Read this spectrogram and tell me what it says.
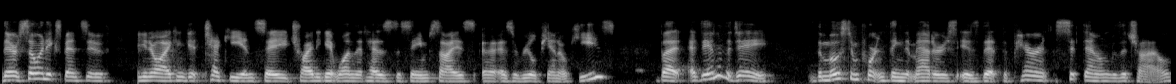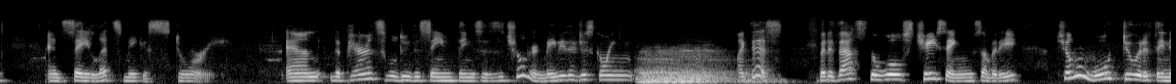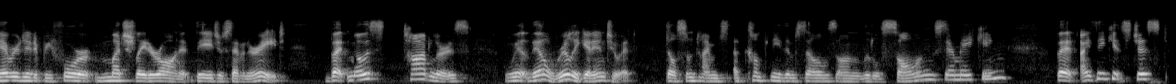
They're so inexpensive. You know, I can get techie and say, try to get one that has the same size uh, as a real piano keys. But at the end of the day, the most important thing that matters is that the parent sit down with the child and say, let's make a story. And the parents will do the same things as the children. Maybe they're just going like this. But if that's the wolves chasing somebody, Children won't do it if they never did it before, much later on at the age of seven or eight. But most toddlers, will, they'll really get into it. They'll sometimes accompany themselves on little songs they're making. But I think it's just,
